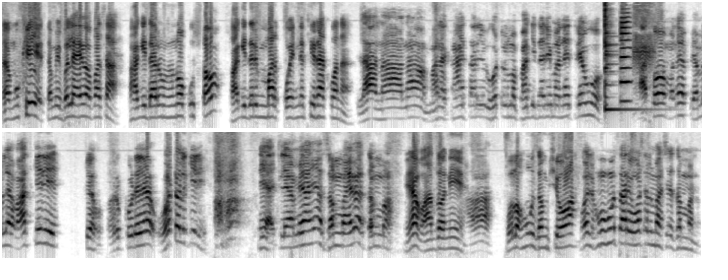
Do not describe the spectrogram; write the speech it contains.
એ મુખી તમે ભલે આવ્યા પાછા. ભાગીદારો નું ન પૂછતા ભાગીદારી ભાગીદારી મારે કોઈ નથી રાખવાના. લા ના ના. મારે કાંઈ તારી હોટલમાં ભાગીદારીમાં નથી રહેવું. આ તો મને પેમલે વાત કરી. કે હરખુડે હોટલ કરી. એટલે અમે અહીંયા જમવા આવ્યા જમવા. હે વાંધો નહીં. હા. બોલો હું જમશો? બોલ હું હું તારી હોટલમાં છે જમવાનું?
